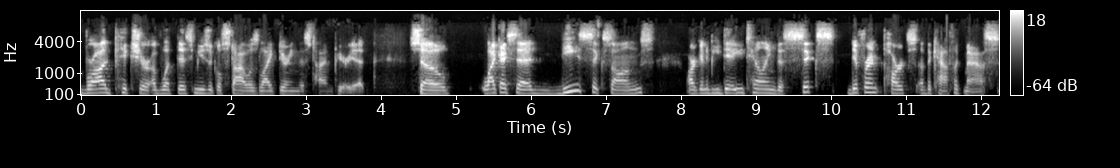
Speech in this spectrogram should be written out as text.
broad picture of what this musical style was like during this time period. So like I said, these six songs are going to be detailing the six different parts of the Catholic Mass,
